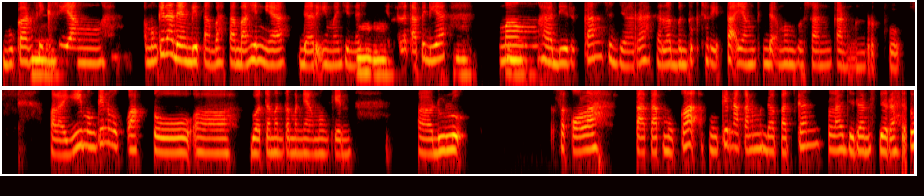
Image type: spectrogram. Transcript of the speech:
bukan hmm. fiksi yang mungkin ada yang ditambah-tambahin ya dari imajinasi hmm. tapi dia hmm. menghadirkan sejarah dalam bentuk cerita yang tidak membosankan menurutku apalagi mungkin waktu uh, buat teman-teman yang mungkin uh, dulu sekolah tatap muka mungkin akan mendapatkan pelajaran sejarah itu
